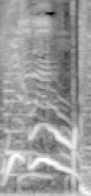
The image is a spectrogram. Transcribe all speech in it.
Uhul!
